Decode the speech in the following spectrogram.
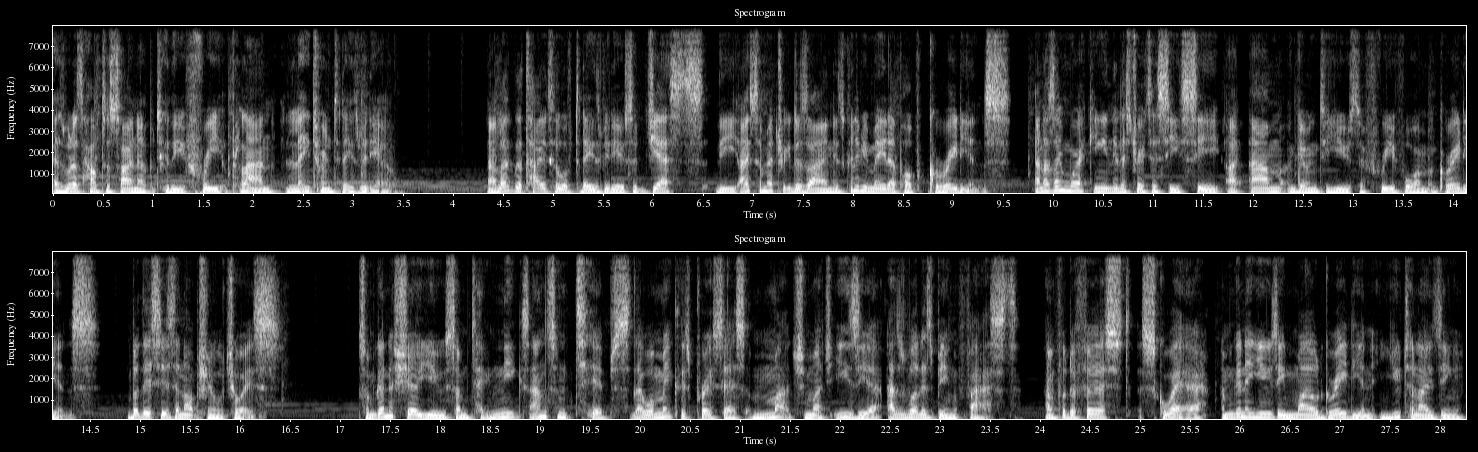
as well as how to sign up to the free plan later in today's video. Now like the title of today's video suggests, the isometric design is going to be made up of gradients. And as I'm working in Illustrator CC, I am going to use the freeform gradients. But this is an optional choice. So I'm going to show you some techniques and some tips that will make this process much, much easier as well as being fast. And for the first square, I'm going to use a mild gradient utilizing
